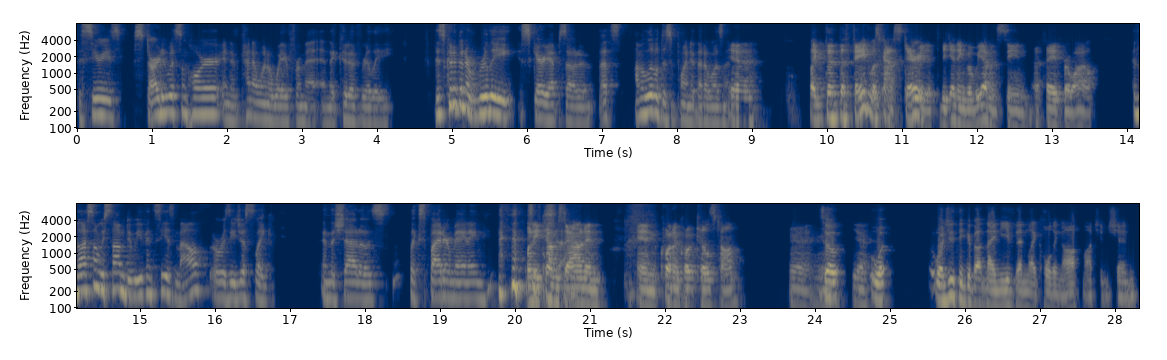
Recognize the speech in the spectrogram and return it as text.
the series started with some horror and it kind of went away from it, and they could have really. This could have been a really scary episode, and that's I'm a little disappointed that it wasn't. Yeah, like the the fade was kind of scary at the beginning, but we haven't seen a fade for a while. And the last time we saw him, did we even see his mouth, or was he just like in the shadows, like Spider Manning? When he comes down and and quote unquote kills Tom. Yeah. yeah, so yeah, what what do you think about Nynaeve then like holding off Machin Shin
